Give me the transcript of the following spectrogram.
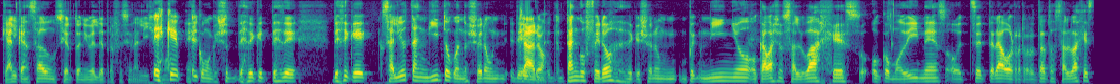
que ha alcanzado un cierto nivel de profesionalismo. Es que es el- como que yo desde que desde desde que salió Tanguito cuando yo era un de- Claro. Tango feroz desde que yo era un, niño o caballos salvajes o, o comodines o etcétera o retratos salvajes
